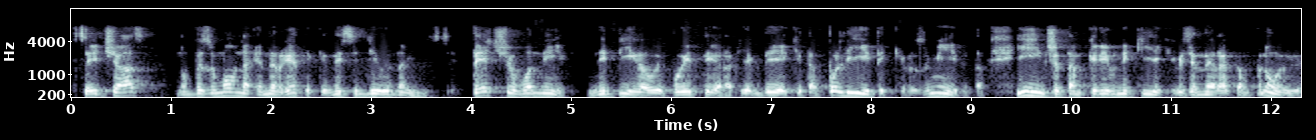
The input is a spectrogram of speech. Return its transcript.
в цей час. Ну, безумовно, енергетики не сиділи на місці. Те, що вони не бігали по етерах, як деякі там політики, розумієте, там і інші там керівники якихось енергокомп... ну,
